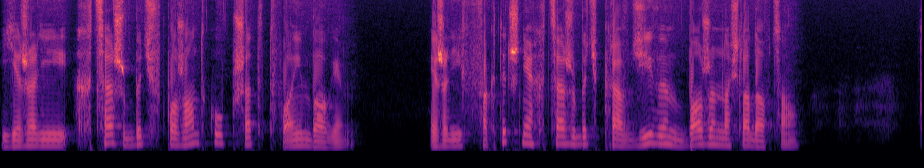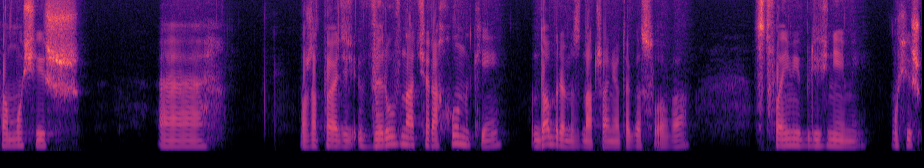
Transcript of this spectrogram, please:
Jeżeli chcesz być w porządku przed Twoim Bogiem, jeżeli faktycznie chcesz być prawdziwym Bożym naśladowcą, to musisz, e, można powiedzieć, wyrównać rachunki w dobrym znaczeniu tego słowa z Twoimi bliźnimi. Musisz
